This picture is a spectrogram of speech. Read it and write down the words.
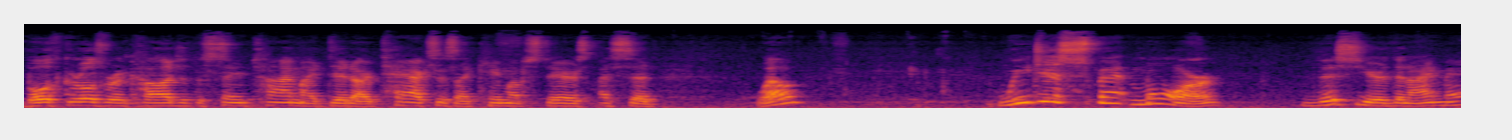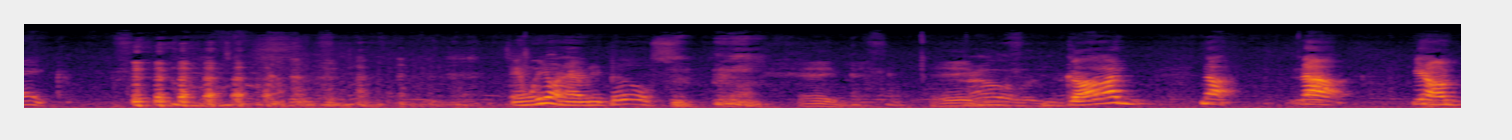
Both girls were in college at the same time. I did our taxes. I came upstairs. I said, Well, we just spent more this year than I make. and we don't have any bills. Amen. Amen. God, now, now, you know,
